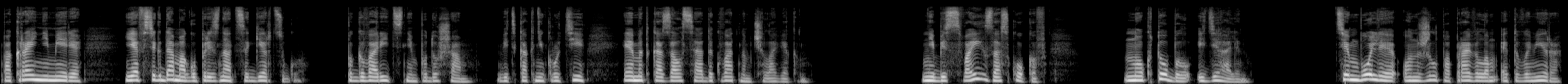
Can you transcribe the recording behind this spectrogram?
По крайней мере, я всегда могу признаться герцогу, поговорить с ним по душам, ведь, как ни крути, Эммет казался адекватным человеком. Не без своих заскоков, но кто был идеален? Тем более он жил по правилам этого мира,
